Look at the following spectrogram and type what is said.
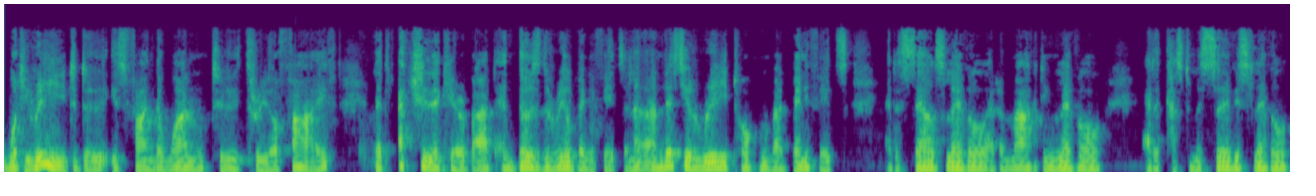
what you really need to do is find the one, two, three, or five that actually they care about, and those are the real benefits. And unless you're really talking about benefits at a sales level, at a marketing level, at a customer service level,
